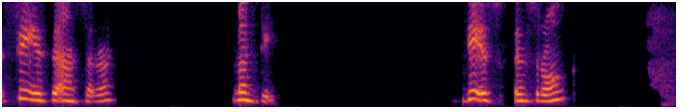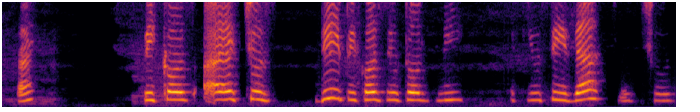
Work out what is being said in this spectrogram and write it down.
C is the answer, right? Not D. D is, is wrong, right? Because I choose D because you told me if you see that, you choose.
